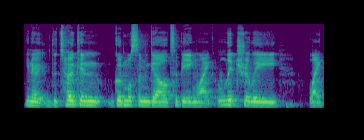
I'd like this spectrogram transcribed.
you know, the token good Muslim girl to being like literally like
